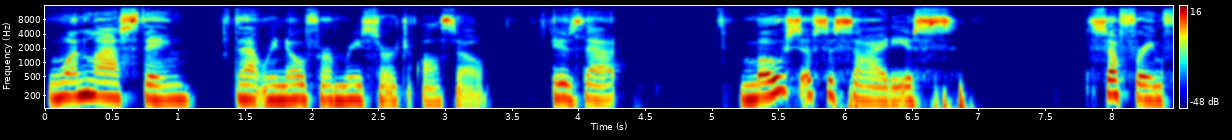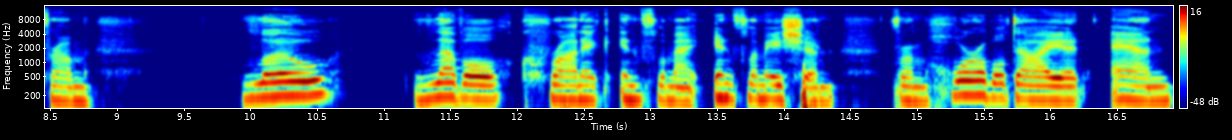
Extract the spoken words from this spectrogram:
One last thing that we know from research also is that most of society is suffering from low level chronic inflama- inflammation from horrible diet and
